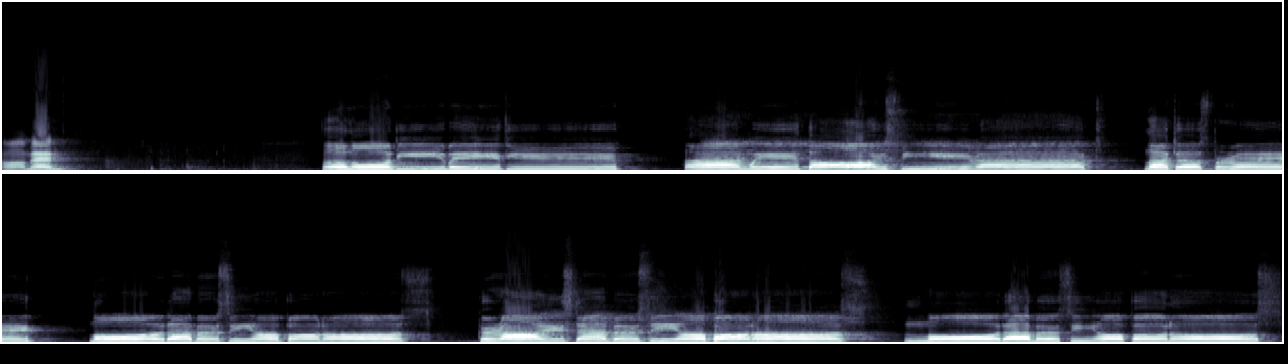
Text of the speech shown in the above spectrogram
Amen. The Lord be with you and with thy spirit. Let us pray. Lord, have mercy upon us. Christ, have mercy upon us. Lord, have mercy upon us.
